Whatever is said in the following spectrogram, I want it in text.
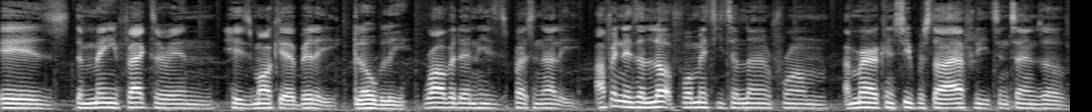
is the main factor in his marketability globally rather than his personality. I think there's a lot for Messi to learn from American superstar athletes in terms of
